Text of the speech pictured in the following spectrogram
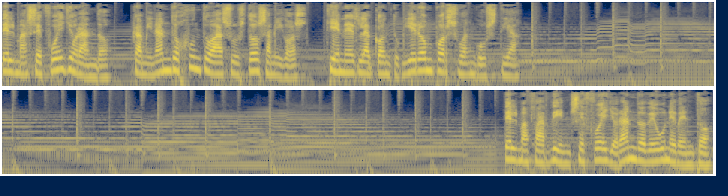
Telma se fue llorando, caminando junto a sus dos amigos, quienes la contuvieron por su angustia. Telma Fardín se fue llorando de un evento.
